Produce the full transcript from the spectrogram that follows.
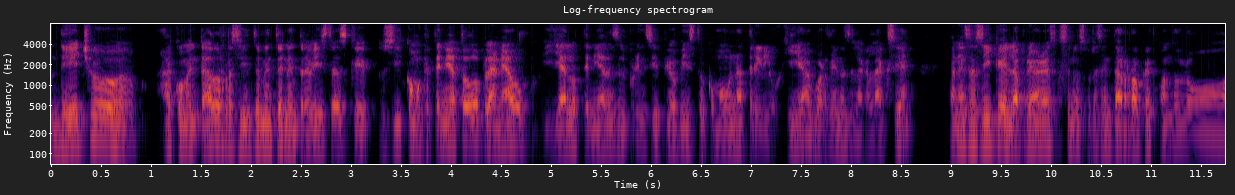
de hecho ha comentado recientemente en entrevistas que pues sí, como que tenía todo planeado y ya lo tenía desde el principio visto como una trilogía, Guardianes de la Galaxia. Tan es así que la primera vez que se nos presenta Rocket cuando lo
